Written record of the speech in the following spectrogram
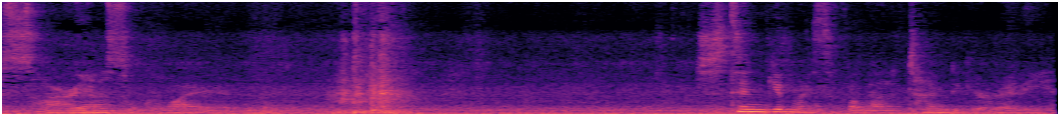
Sorry I'm so quiet. Just didn't give myself a lot of time to get ready.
